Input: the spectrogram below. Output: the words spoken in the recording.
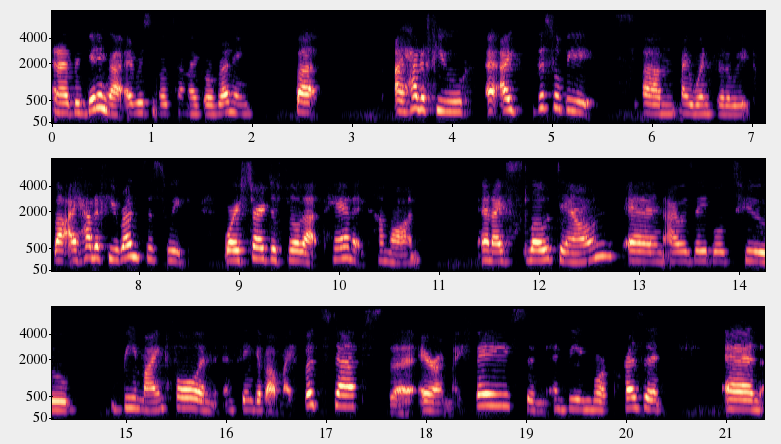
And I've been getting that every single time I go running. But I had a few. I, I this will be um, my win for the week. But I had a few runs this week where I started to feel that panic come on, and I slowed down and I was able to be mindful and, and think about my footsteps, the air on my face, and and being more present. And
